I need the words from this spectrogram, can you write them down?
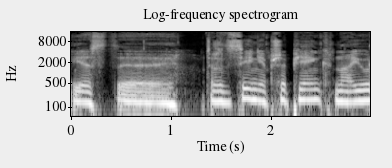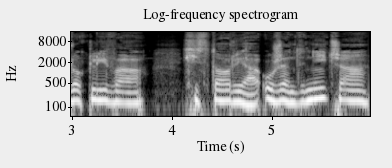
jest e, tradycyjnie przepiękna i urokliwa historia urzędnicza.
